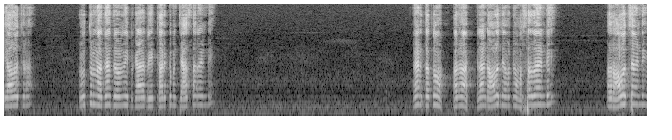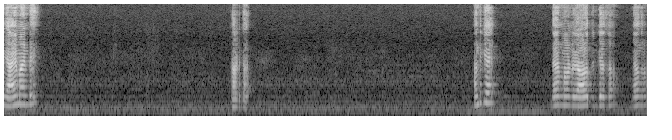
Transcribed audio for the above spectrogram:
ఈ ఆలోచన? ప్రభుత్వం అధ్యయనంలో ఈ కార్యక్రమం చేస్తారండి? ఇలాంటి తత్వం ఇలాంటి ఆలోచన ఎవరికైనా వస్తుందా అండి? అది రావచ్చా అండి? న్యాయమా అండి? కాదు కాదు. అందుకే జగన్మోహన్ రెడ్డి ఆలోచన చేశాం. మేమందరం.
